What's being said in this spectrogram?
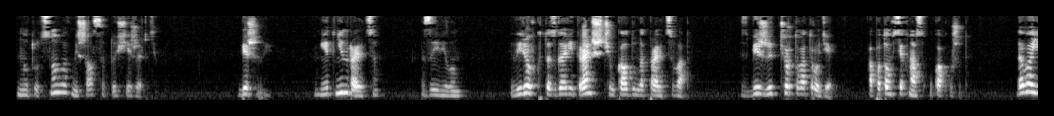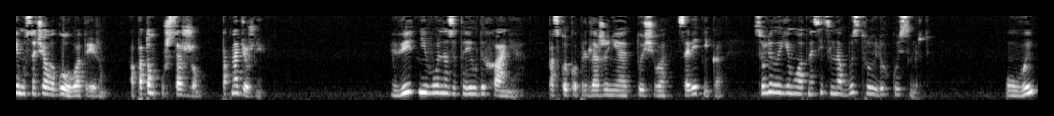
Но тут снова вмешался тощий жертв. «Бешеный, мне это не нравится», — заявил он. «Веревка-то сгорит раньше, чем колдун отправится в ад. Сбежит чертово отродье, а потом всех нас укакушит. Давай ему сначала голову отрежем, а потом уж сожжем. Так надежнее». Вид невольно затаил дыхание, поскольку предложение тощего советника сулило ему относительно быструю и легкую смерть. Увы,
